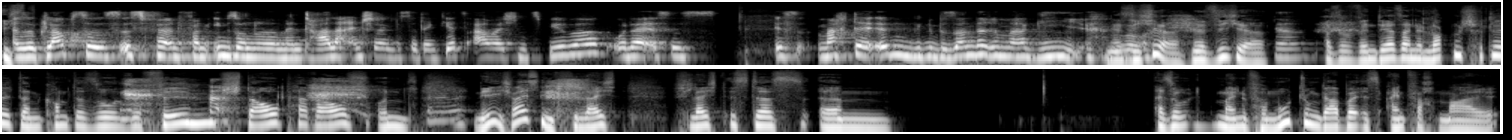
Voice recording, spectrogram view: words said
Ich also glaubst du, es ist für, von ihm so eine mentale Einstellung, dass er denkt, jetzt arbeite ich mit Spielberg, oder ist es, ist, macht er irgendwie eine besondere Magie? Na so. sicher, na sicher. Ja. Also wenn der seine Locken schüttelt, dann kommt da so, so Filmstaub heraus und nee, ich weiß nicht, vielleicht, vielleicht ist das, ähm, also meine Vermutung dabei ist einfach mal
